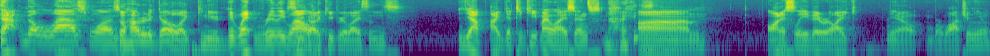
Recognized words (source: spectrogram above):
Yeah, the last one. So how did it go? Like, can you? it went really so well. you got to keep your license. Yep, I get to keep my license. Nice. Um, honestly, they were like, you know, we're watching you,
